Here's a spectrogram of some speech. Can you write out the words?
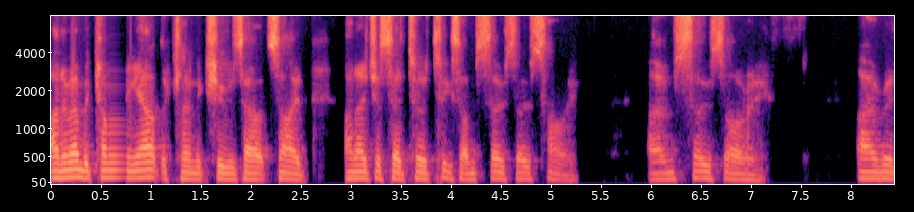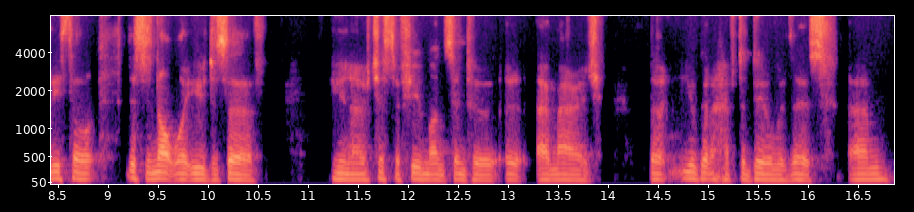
I remember coming out the clinic, she was outside, and I just said to her, Tiggs, I'm so, so sorry. I'm so sorry. I really thought this is not what you deserve, you know, just a few months into a, our marriage, but you're going to have to deal with this. Um,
